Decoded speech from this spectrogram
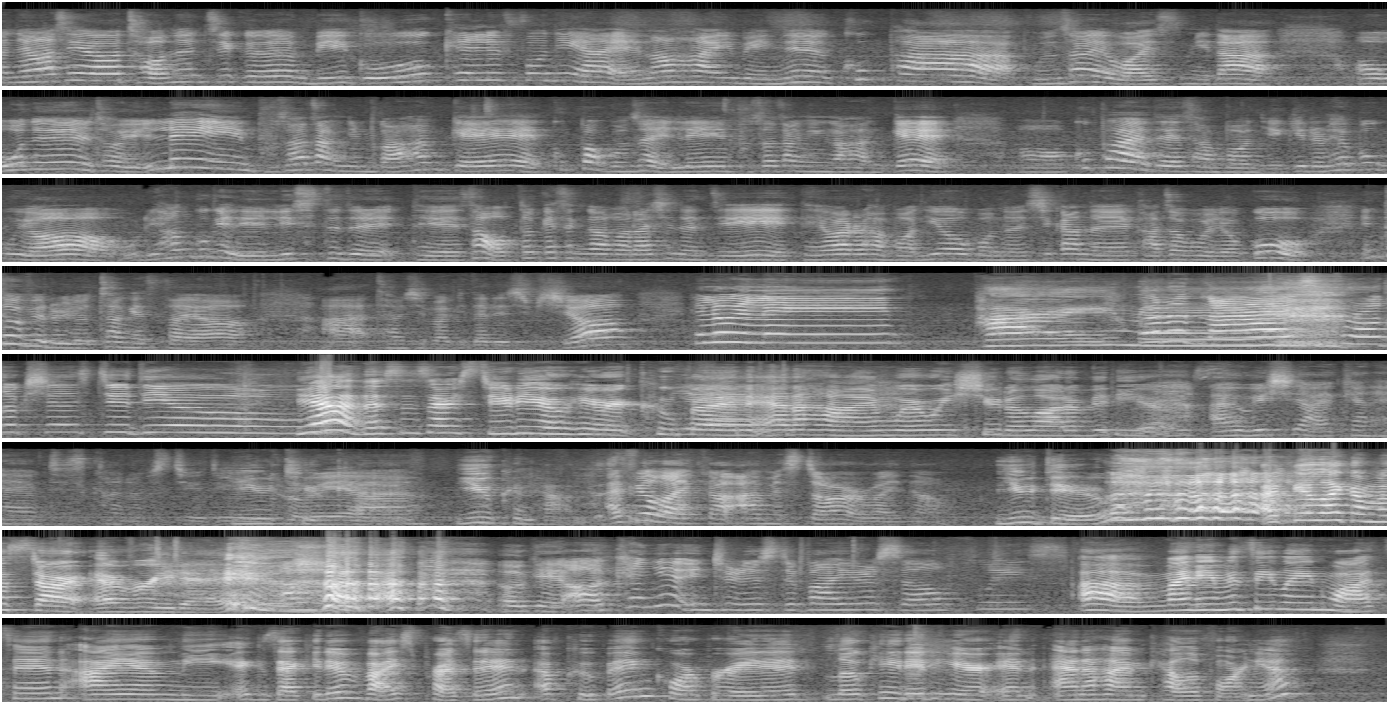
안녕하세요. 저는 지금 미국 캘리포니아 애너하임에 있는 쿠파 본사에 와 있습니다. 어, 오늘 저희 일레인 부사장님과 함께 쿠파 본사 일레인 부사장님과 함께 어, 쿠파에 대해서 한번 얘기를 해보고요. 우리 한국의 네일리스트들에 대해서 어떻게 생각을 하시는지 대화를 한번 이어보는 시간을 가져보려고 인터뷰를 요청했어요. 아 잠시만 기다려 주십시오. 헬로 일레인! Hi, What a nice production studio! Yeah, this is our studio here at Kupa in Anaheim where we shoot a lot of videos. I wish I can have this kind of studio You in too Korea. can. You can have this. I feel like uh, I'm a star right now. you do. I feel like I'm a star every day. Okay, uh, can you introduce by yourself, please? uh, my name is Elaine Watson. I am the executive vice president of Kupa Incorporated, located here in Anaheim, California.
